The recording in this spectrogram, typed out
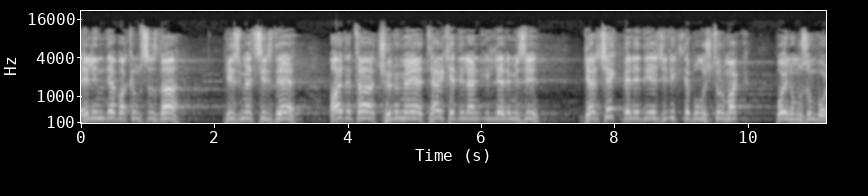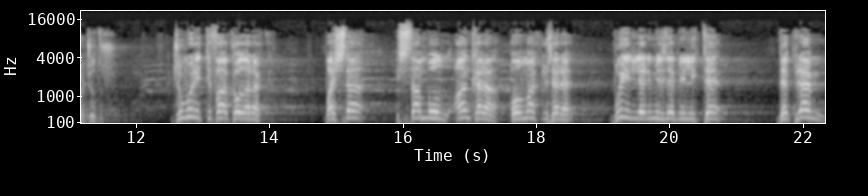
elinde bakımsızlığa, hizmetsizliğe, adeta çürümeye terk edilen illerimizi gerçek belediyecilikle buluşturmak boynumuzun borcudur. Cumhur İttifakı olarak başta İstanbul, Ankara olmak üzere bu illerimizle birlikte deprem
